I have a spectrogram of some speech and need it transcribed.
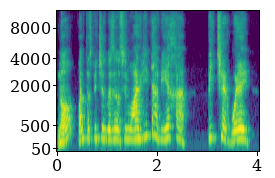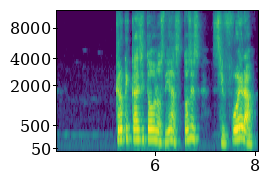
¿no? ¿Cuántas pinches veces decimos, maldita vieja, pinche güey? Creo que casi todos los días. Entonces, si fuera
